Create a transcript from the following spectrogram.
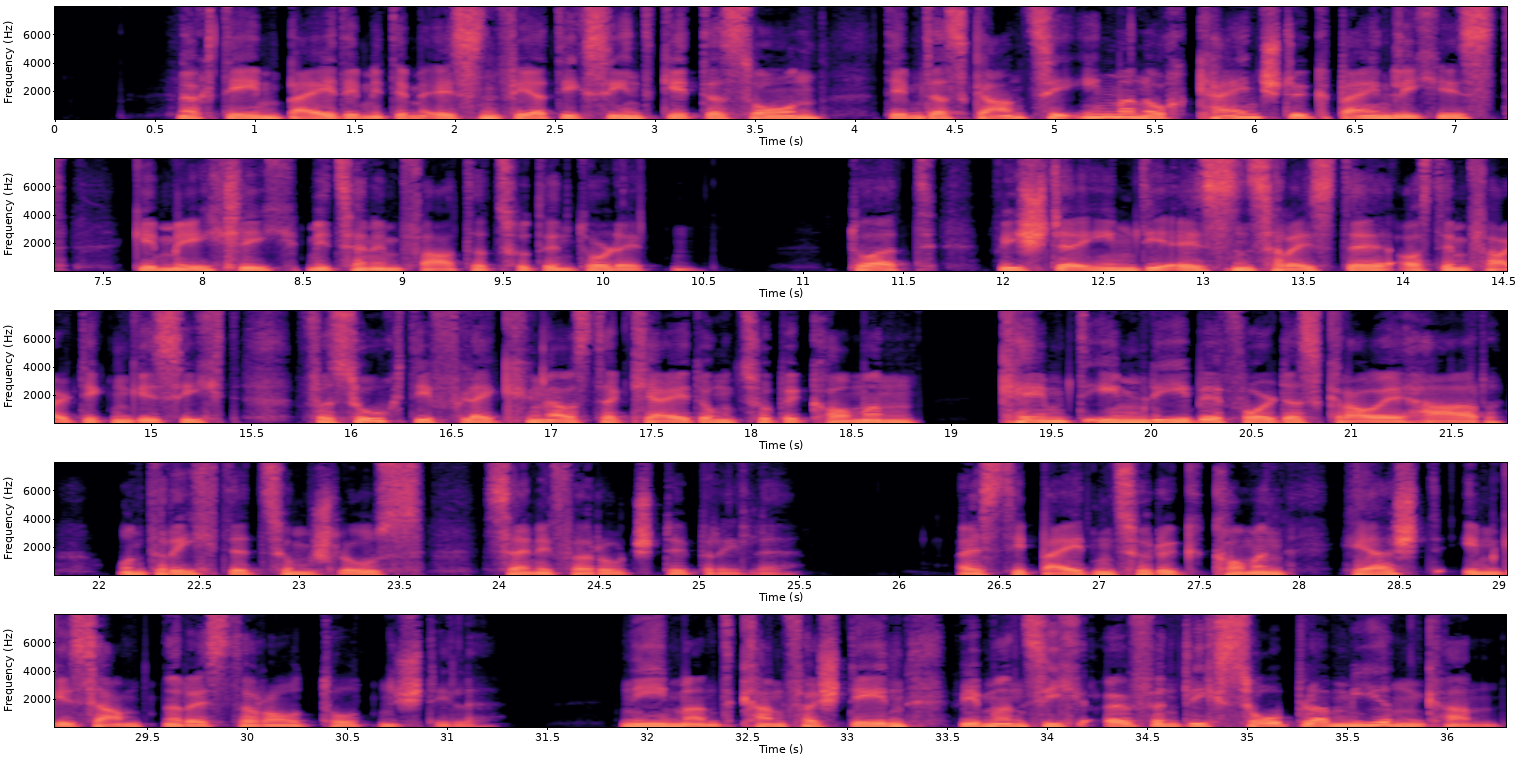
Nachdem beide mit dem Essen fertig sind, geht der Sohn, dem das Ganze immer noch kein Stück peinlich ist, gemächlich mit seinem Vater zu den Toiletten. Dort wischt er ihm die Essensreste aus dem faltigen Gesicht, versucht die Flecken aus der Kleidung zu bekommen, kämmt ihm liebevoll das graue Haar und richtet zum Schluss seine verrutschte Brille. Als die beiden zurückkommen, herrscht im gesamten Restaurant Totenstille. Niemand kann verstehen, wie man sich öffentlich so blamieren kann.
